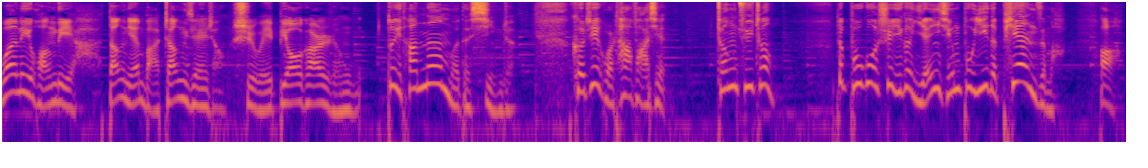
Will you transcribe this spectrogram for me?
万历皇帝啊，当年把张先生视为标杆人物，对他那么的信任。可这会儿他发现，张居正，这不过是一个言行不一的骗子嘛！啊，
